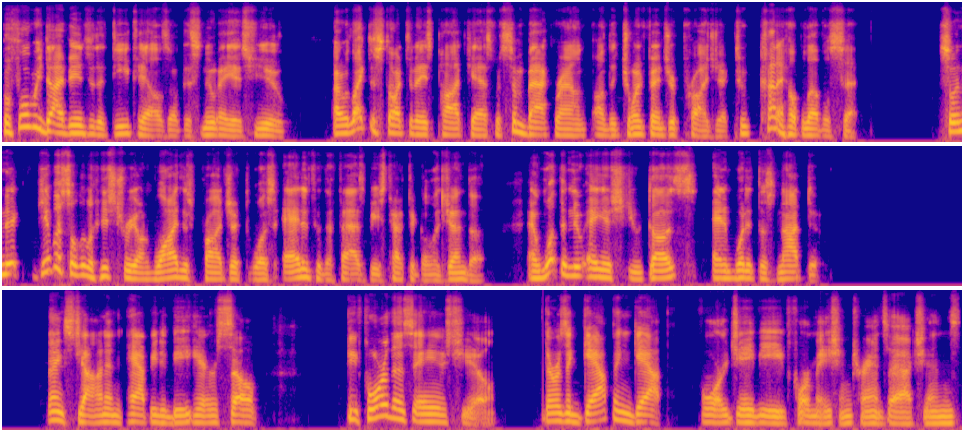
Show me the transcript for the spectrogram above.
Before we dive into the details of this new ASU, I would like to start today's podcast with some background on the joint venture project to kind of help level set. So, Nick, give us a little history on why this project was added to the FASB's technical agenda and what the new ASU does and what it does not do. Thanks, John, and happy to be here. So, before this ASU, there was a gap in GAAP for JV formation transactions.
